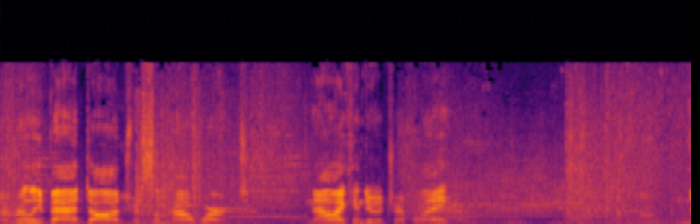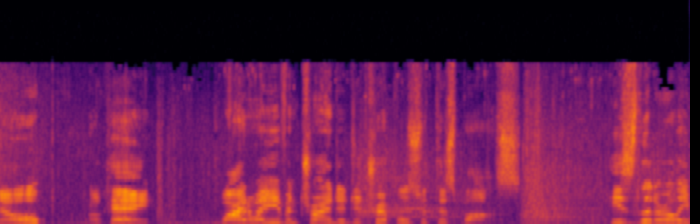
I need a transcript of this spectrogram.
a really bad dodge, but somehow it worked. Now I can do a triple, eh? Nope. Okay. Why do I even try to do triples with this boss? He's literally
